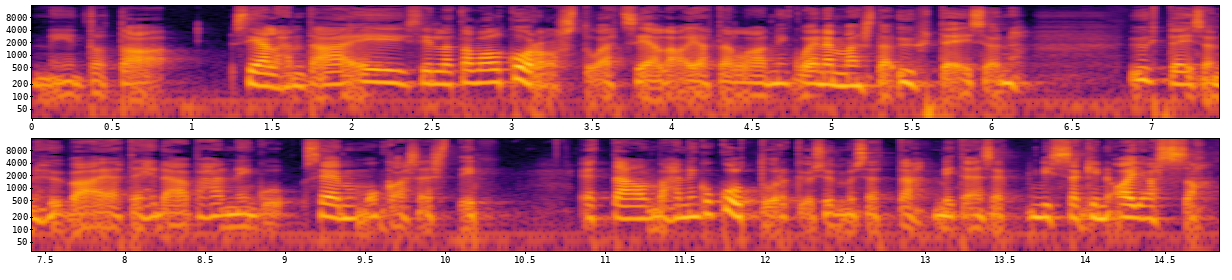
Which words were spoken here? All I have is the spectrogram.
niin tota, siellähän tämä ei sillä tavalla korostu, että siellä ajatellaan niin kuin enemmän sitä yhteisön, yhteisön hyvää ja tehdään vähän niin kuin sen mukaisesti. Että tämä on vähän niin kuin kulttuurikysymys, että miten se missäkin ajassa –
